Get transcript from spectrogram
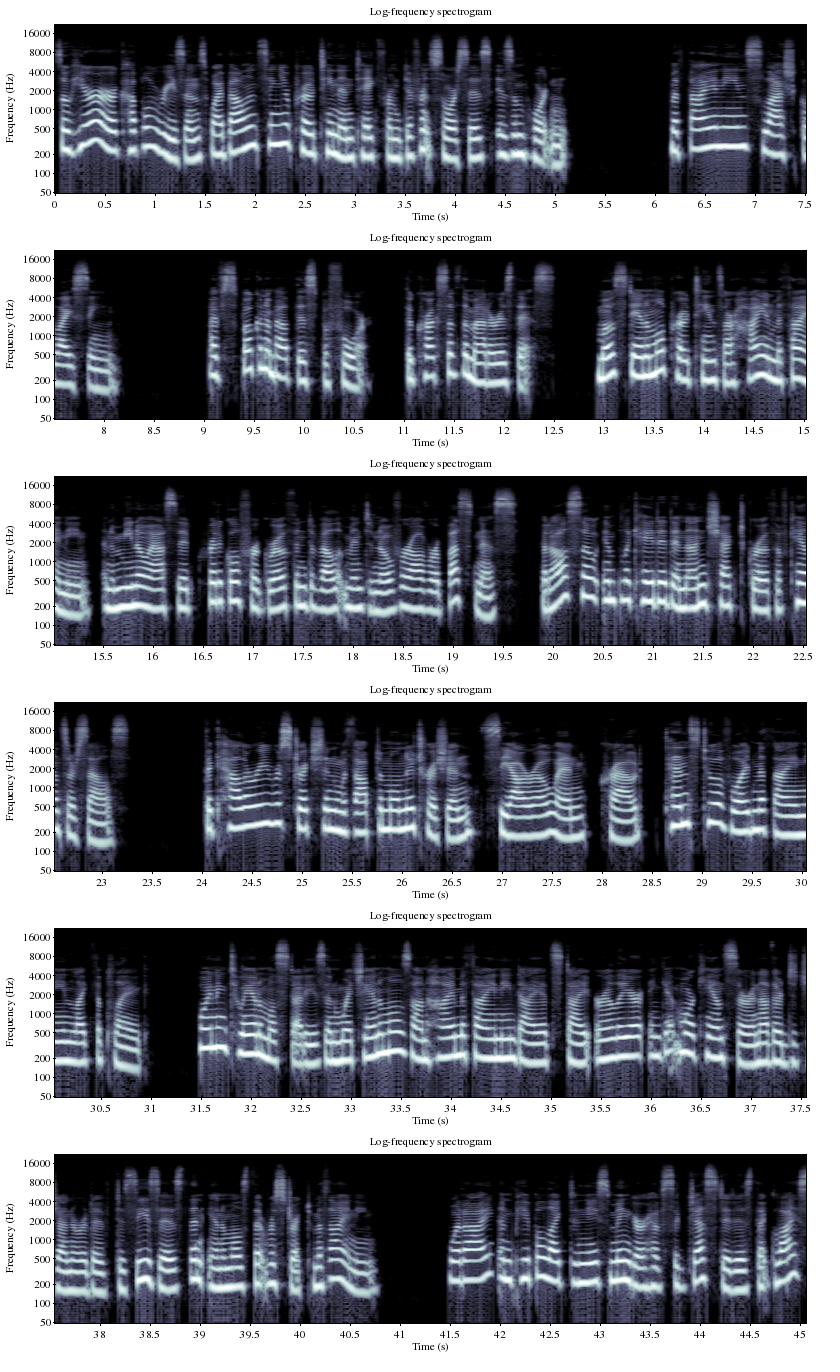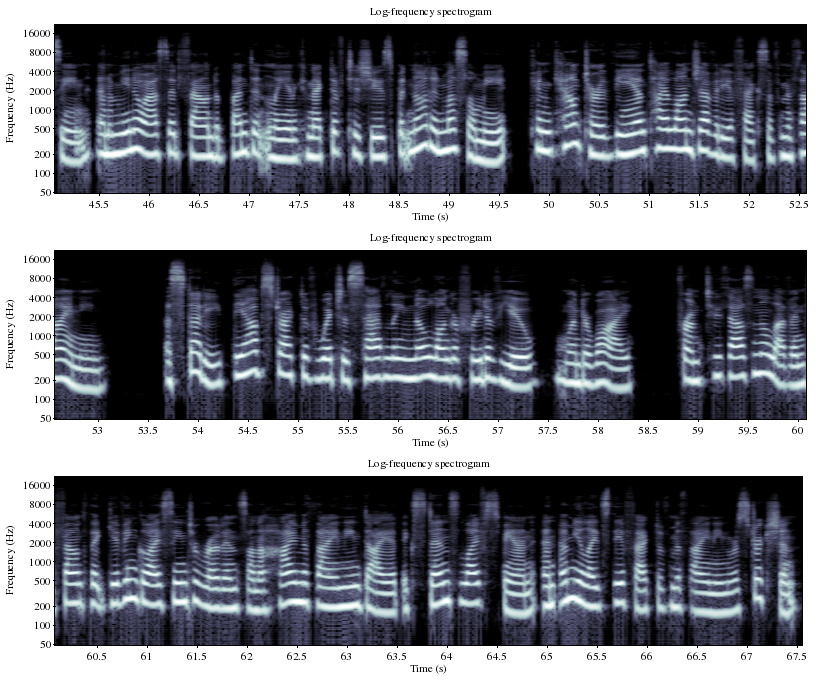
So, here are a couple reasons why balancing your protein intake from different sources is important. Methionine slash glycine. I've spoken about this before. The crux of the matter is this most animal proteins are high in methionine, an amino acid critical for growth and development and overall robustness, but also implicated in unchecked growth of cancer cells. The calorie restriction with optimal nutrition, CRON, crowd tends to avoid methionine like the plague, pointing to animal studies in which animals on high methionine diets die earlier and get more cancer and other degenerative diseases than animals that restrict methionine. What I and people like Denise Minger have suggested is that glycine, an amino acid found abundantly in connective tissues but not in muscle meat, can counter the anti longevity effects of methionine. A study, the abstract of which is sadly no longer free to view, wonder why, from 2011 found that giving glycine to rodents on a high methionine diet extends lifespan and emulates the effect of methionine restriction.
